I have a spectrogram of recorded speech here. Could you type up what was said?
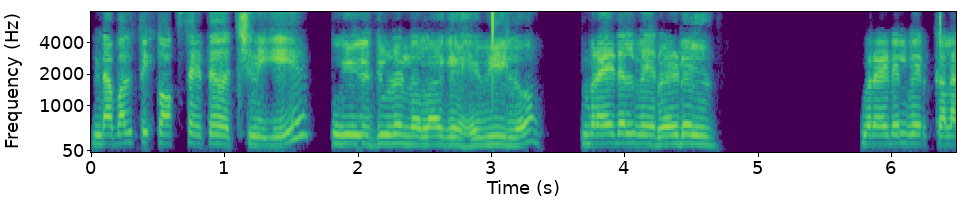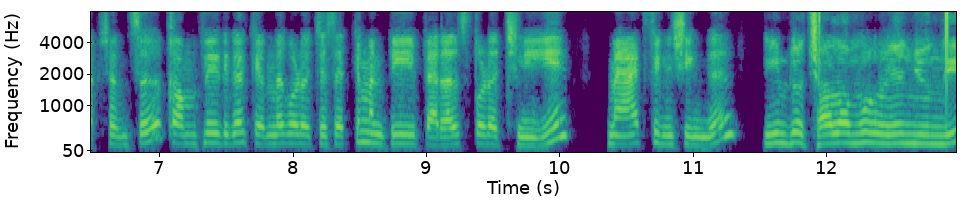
డబల్ పికాక్స్ అయితే వచ్చినాయి. చూడండి అలాగే హెవీలో. Bridal wear. Bridal bridal wear collections కంప్లీట్గా కింద కూడా వచ్చేసరికి మనకి పెరల్స్ కూడా వచ్చినాయి. Matte finishing. దీంట్లో చాలా రేంజ్ ఉంది.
